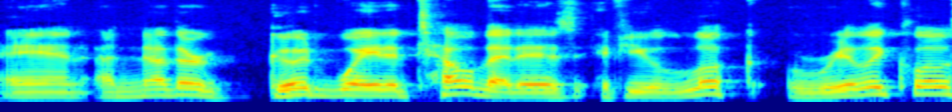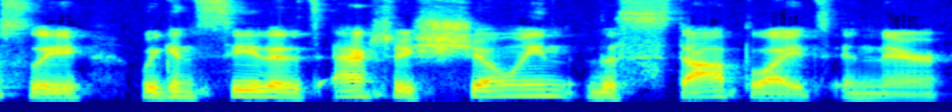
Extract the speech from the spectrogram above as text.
And another good way to tell that is if you look really closely, we can see that it's actually showing the stoplights in there.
